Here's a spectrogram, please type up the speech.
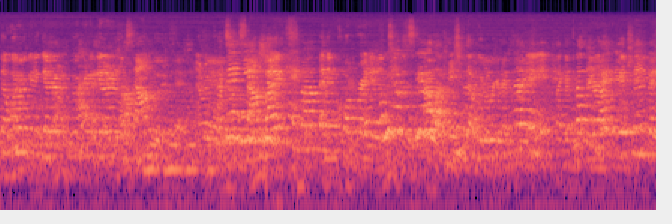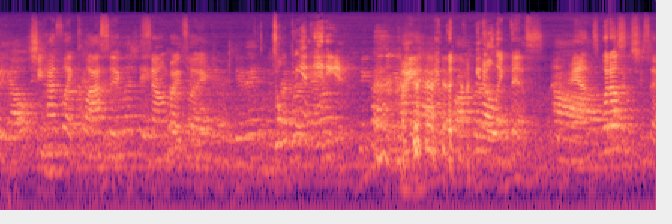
That we were gonna get her, we were gonna get her in a sound booth, and we were gonna get some sound bites and incorporate it into this application that we were gonna create, like a career application. She has like classic sound bites like, don't be an idiot, right? You know, like this. And what else did she say?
